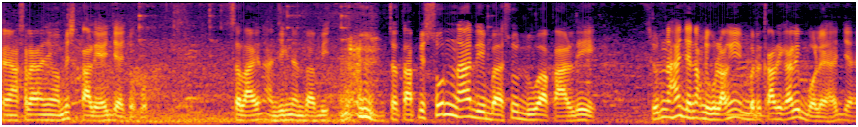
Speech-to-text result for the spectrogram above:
Yang selain anjing babi sekali aja cukup selain anjing dan babi. Tetapi sunnah dibasuh dua kali. Sunnah aja nak diulangi berkali-kali boleh aja.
